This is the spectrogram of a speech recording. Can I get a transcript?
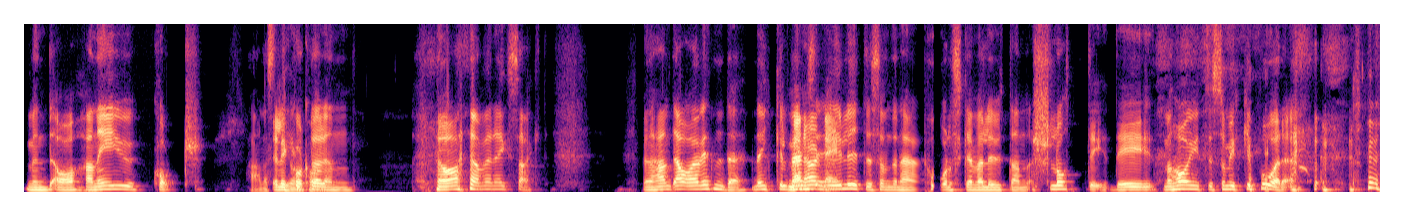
Men ja, han är ju kort. Han har Eller kortare än... Ja, ja men exakt. Men han, ja, jag vet inte. Nickelbacks är ju lite som den här polska valutan Zloty. Det är, man har ju inte så mycket på det.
